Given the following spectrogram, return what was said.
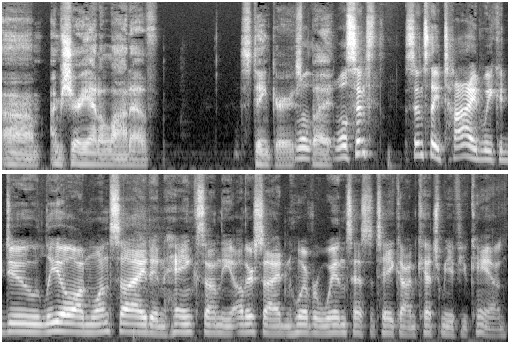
Um, I'm sure he had a lot of stinkers, well, but well since since they tied, we could do Leo on one side and Hanks on the other side, and whoever wins has to take on Catch Me If You Can.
